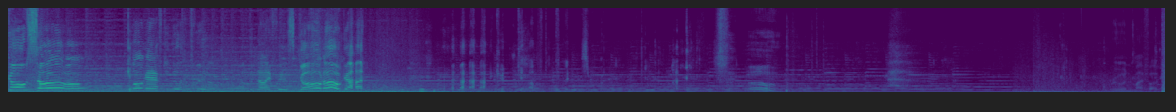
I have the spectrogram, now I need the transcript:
Goes on long after the thrill of the knife is gone. Oh God! I couldn't get off the bridge. oh. Ruined my fucking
